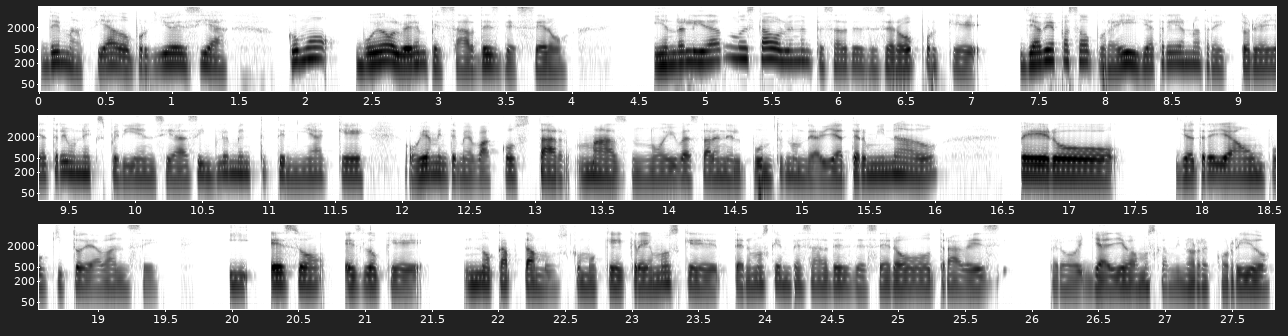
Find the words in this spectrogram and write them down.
demasiado porque yo decía, ¿cómo voy a volver a empezar desde cero? Y en realidad no estaba volviendo a empezar desde cero porque ya había pasado por ahí, ya traía una trayectoria, ya traía una experiencia, simplemente tenía que, obviamente me va a costar más, no iba a estar en el punto en donde había terminado, pero ya traía un poquito de avance y eso es lo que no captamos, como que creemos que tenemos que empezar desde cero otra vez, pero ya llevamos camino recorrido.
